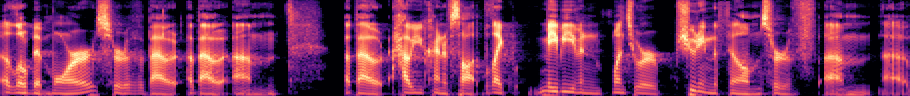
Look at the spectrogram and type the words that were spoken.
a little bit more, sort of about about um, about how you kind of saw, like maybe even once you were shooting the film, sort of um, uh,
